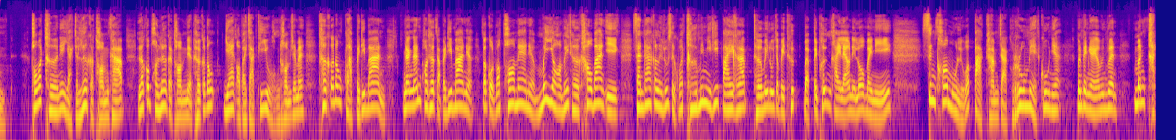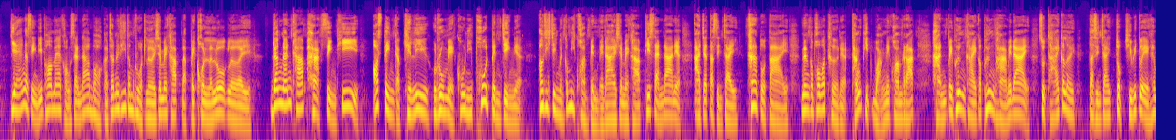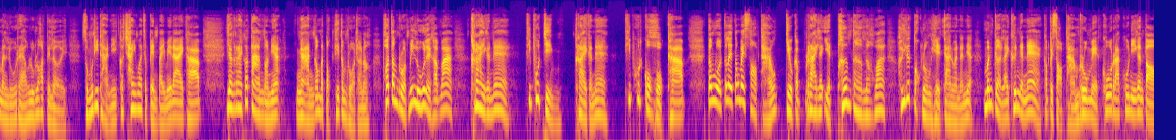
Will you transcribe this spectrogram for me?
เพราะว่าเธอเนี่ยอยากจะเลิกกับทอมครับ แล้วก็พอเลิกกับทอมเนี่ยเธอก็ต้องแยกออกไปจากที่อยู่ของทอมใช่ไหมเธอก็ต้องกลับไปที่บ้าน ดังนั้นพอเธอกลับไปที่บ้านเนี่ยปรากฏว่าพ่อแม่เนี่ยไม่ยอมให้เธอเข้าบ้านอีกแซนด้าก็เลยรู้สึกว่าเธอไม่มีที่ไปครับ เธอไม่รู้จะไปทึกแบบไปพึ่งใครแล้วในโลกใบนี้ ซึ่งข้อมูลหรือว่าปากคำจากรูเมทคู่เนี้ยมันเป็นไงครับเพื่อนๆ มันขัดแย้งกับสิ่งที่พ่อแม่ของแซนด้าบอกกับเจ้าหน้าที่ตำรวจเลยใช่ไหมครับ แบบไปคนละโลกเลย ดังนั้นครับหากสิ่งที่ออสตินกับเคลลี่รูเมทคู่นี้พูดเป็นจริงเนี่ยเอาจริงๆมันก็มีความเป็นไปได้ใช่ไหมครับ ที่แซนด้าเนี่ยอาจจะตัดสินใจฆ่าตัวตาย นั่นก็เพราะว่าเธอเนี่ยทั้งผิดหวังในความรัก หันไปพึ่งใครก็พึ่งพาไม่ได้ สุดท้ายก็เลยตัดสินใจจบชีวิตตัวเองให้มันรู้แล้วรู้รอดไปเลย สมมุติฐานนี้ก็ใช่ว่าจะเป็นไปไม่ได้ครับ อย่างไรก็ตามตอนเนี้ย งานก็มาตกที่ตำรวจแล้วเนาะเพราะตำรวจไม่รู้เลยครับว่า ใครกันแน่ที่พูดจริง ใครกันแน่ที่พูดโกหกครับ ตำรวจก็เลยต้องไปสอบถามเกี่ยวกับรายละเอียดเพิ่มเติมเนาะว่า เฮ้ยแล้วตกลงเหตุการณ์วันนั้นเนี่ย มันเกิดอะไรขึ้นกันแน่ ก็ไปสอบถามรูมเมทคู่รักคู่นี้กันต่อ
